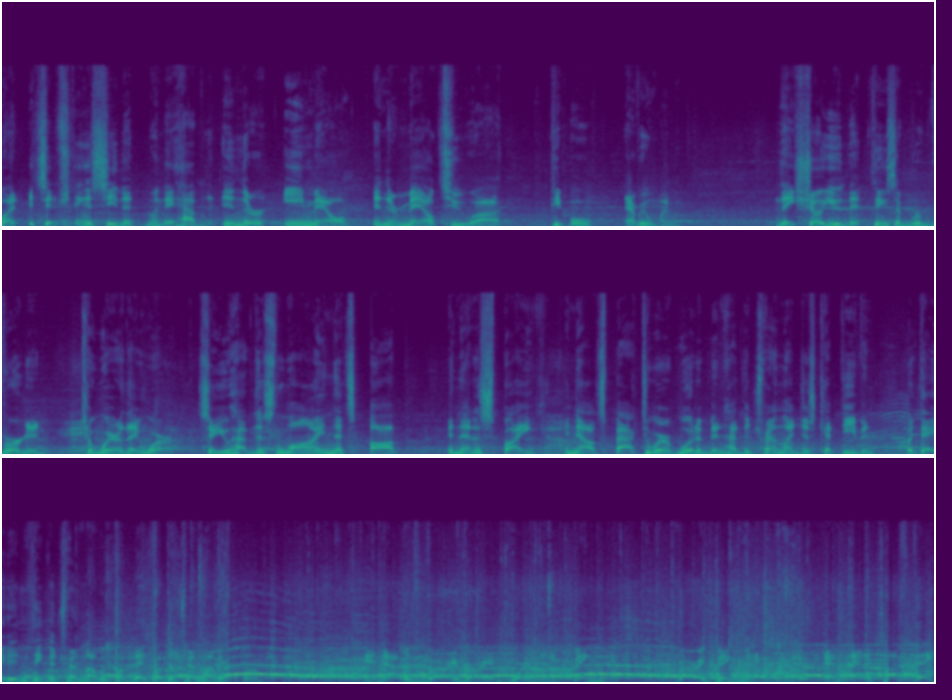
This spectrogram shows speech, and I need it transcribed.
But it's interesting to see that when they have in their email, in their mail to uh, people, everyone, they show you that things have reverted to where they were. So you have this line that's up and then a spike, and now it's back to where it would have been had the trend line just kept even. But they didn't think the trend line was coming. They thought the trend line was permanent. And that was very, very important and a big miss. Very big miss. And, and a tough thing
